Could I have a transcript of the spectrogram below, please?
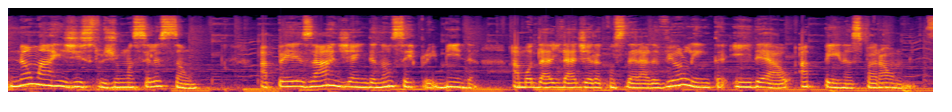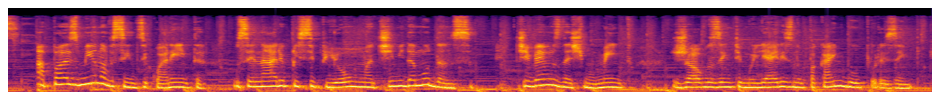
Não há registros de uma seleção. Apesar de ainda não ser proibida, a modalidade era considerada violenta e ideal apenas para homens. Após 1940, o cenário principiou uma tímida mudança. Tivemos neste momento jogos entre mulheres no Pacaembu, por exemplo.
